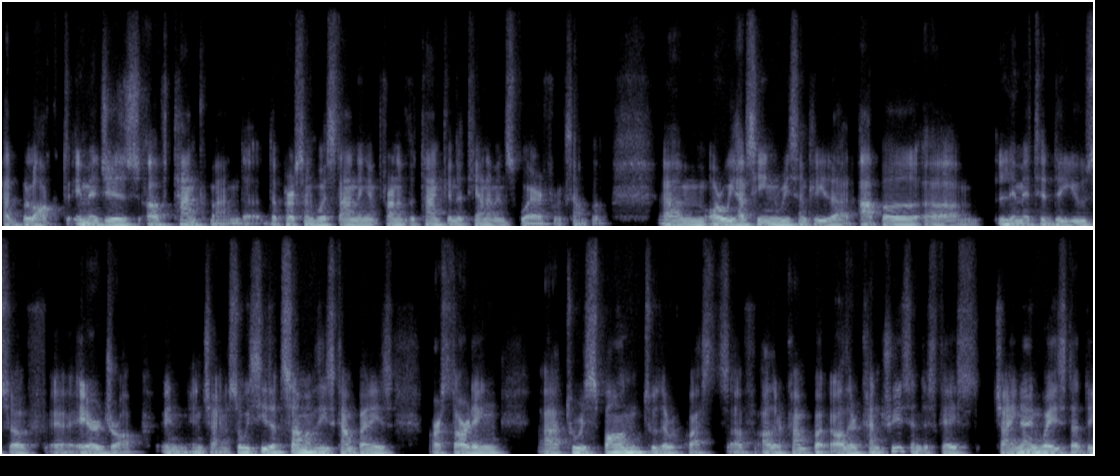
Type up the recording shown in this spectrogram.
had blocked images of Tankman, the, the person who was standing in front of the tank in the Tiananmen Square, for example. Um, or we have seen recently that Apple um, limited the use of uh, AirDrop in, in China. So we see that some of these companies are starting uh, to respond to the requests of other other countries, in this case, China, in ways that the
